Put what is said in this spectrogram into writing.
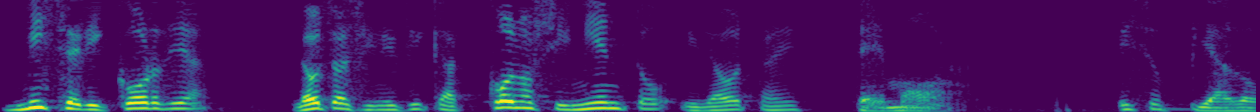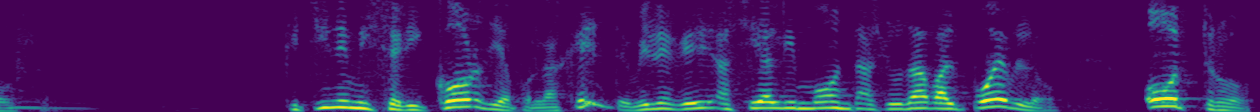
misericordia, la otra significa conocimiento y la otra es temor. Eso es piadoso. Que tiene misericordia por la gente. Miren que hacía limosna, ayudaba al pueblo. Otro,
